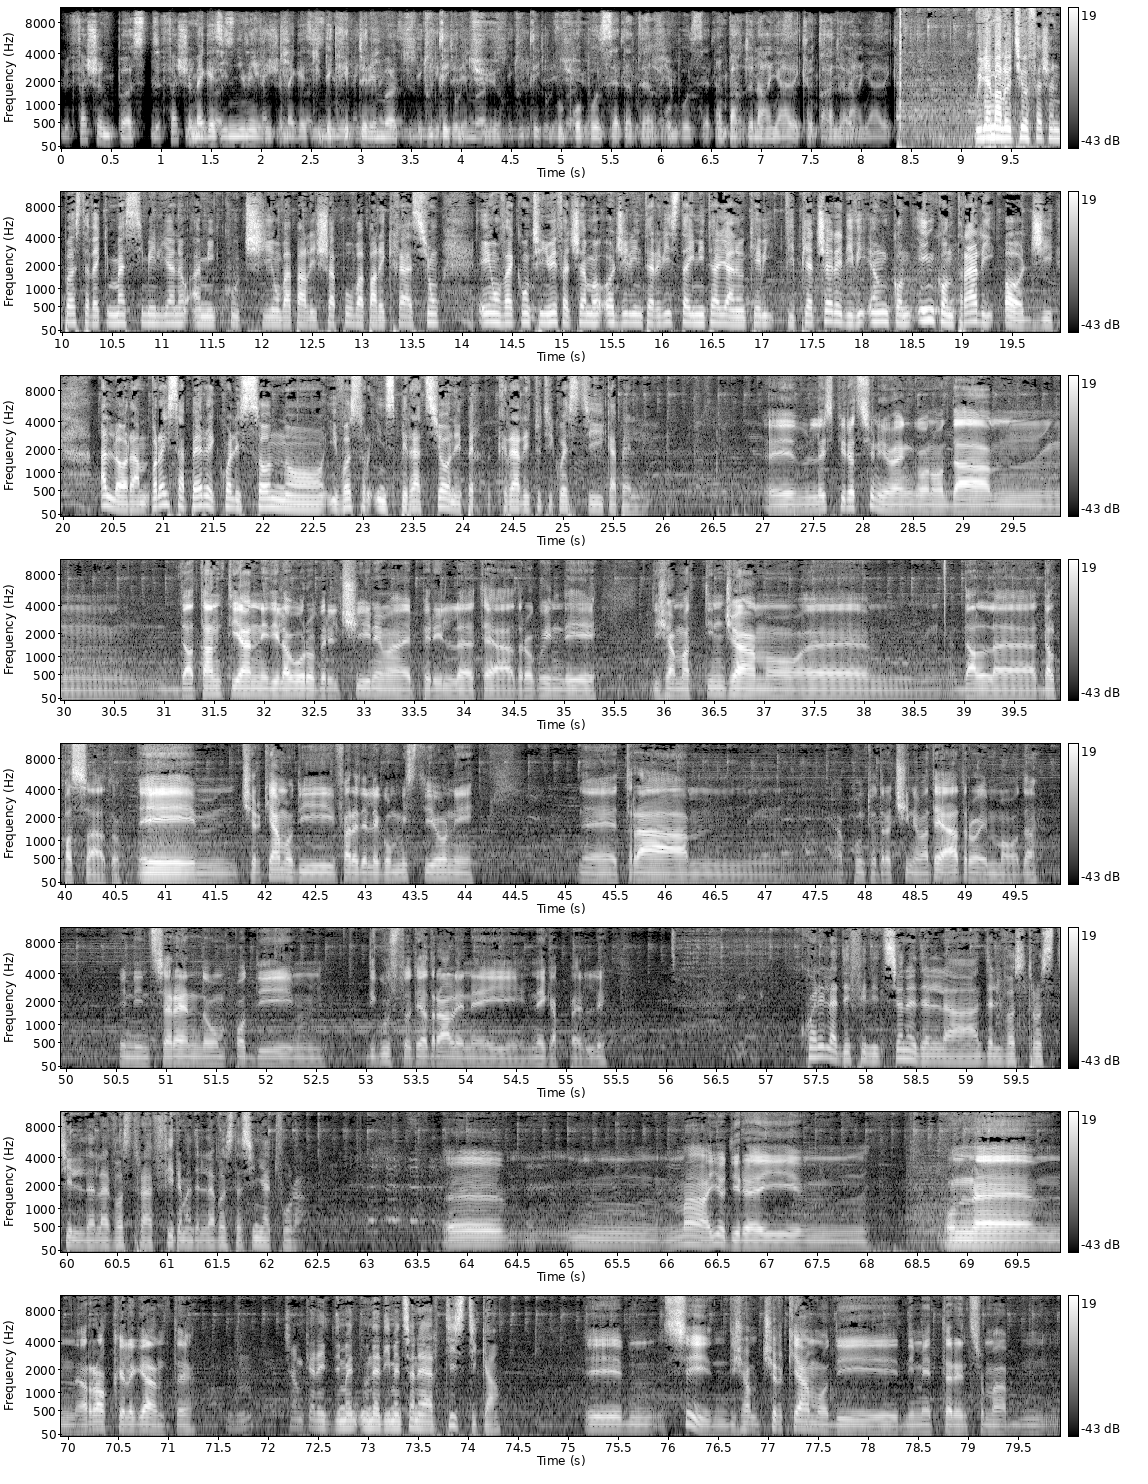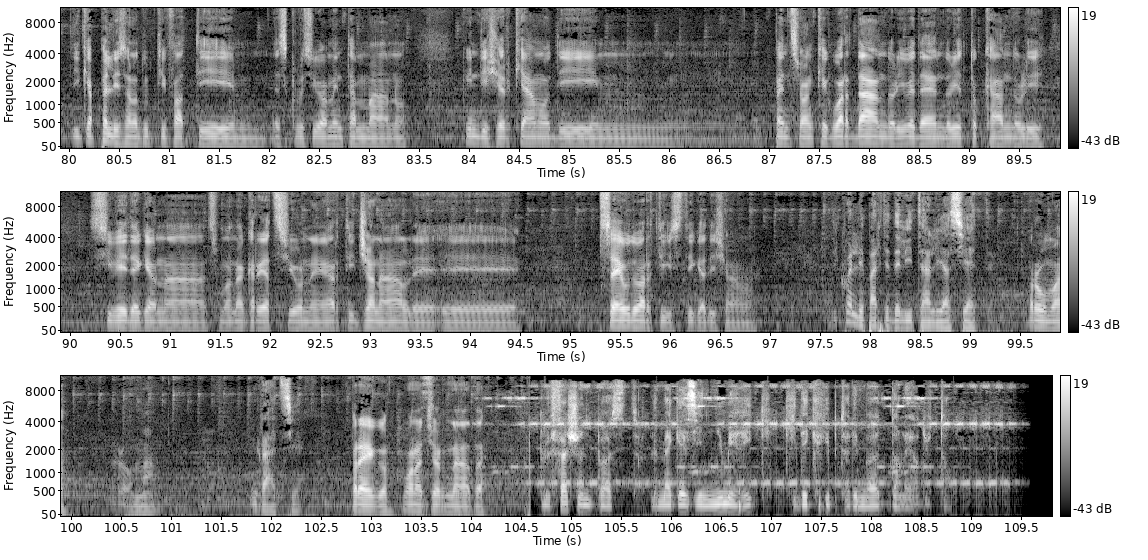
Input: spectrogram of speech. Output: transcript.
Le Fashion Post, le, magazine numérique qui décrypte les modes, toutes les cultures, vous propose cette interview en partenariat avec le Traneuil. William Arlotti au Fashion Post avec Massimiliano Amicucci. On va parler chapeau, on va parler création et on va continuer. Facciamo oggi l'intervista in italiano che vi, vi piacere di vi incontrare oggi. Allora, vorrei sapere quali sono le vostre ispirazioni per creare tutti questi capelli. Eh, le ispirazioni vengono da, mm, da, tanti anni di lavoro per il cinema e per il teatro, quindi diciamo attingiamo eh, dal, dal, passato e mm, cerchiamo di fare delle commistioni eh, tra, mm, appunto, tra cinema, teatro e moda, quindi inserendo un po' di, di gusto teatrale nei, nei cappelli. Qual è la definizione della, del vostro stile, della vostra firma, della vostra segnatura? Eh, mm, ma io direi mm, un eh, rock elegante. Mm-hmm. C'è anche una dimensione artistica? E, mm, sì, diciamo, cerchiamo di, di mettere, insomma, mm, i cappelli sono tutti fatti esclusivamente a mano, quindi cerchiamo di penso anche guardandoli, vedendoli e toccandoli si vede che è una, insomma, una creazione artigianale e pseudo-artistica, diciamo. Di quale parte dell'Italia siete? Roma. Roma. Grazie. Prego, buona giornata. Le Fashion Post, le magazine numérique qui décrypte les modes dans l'air du temps.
